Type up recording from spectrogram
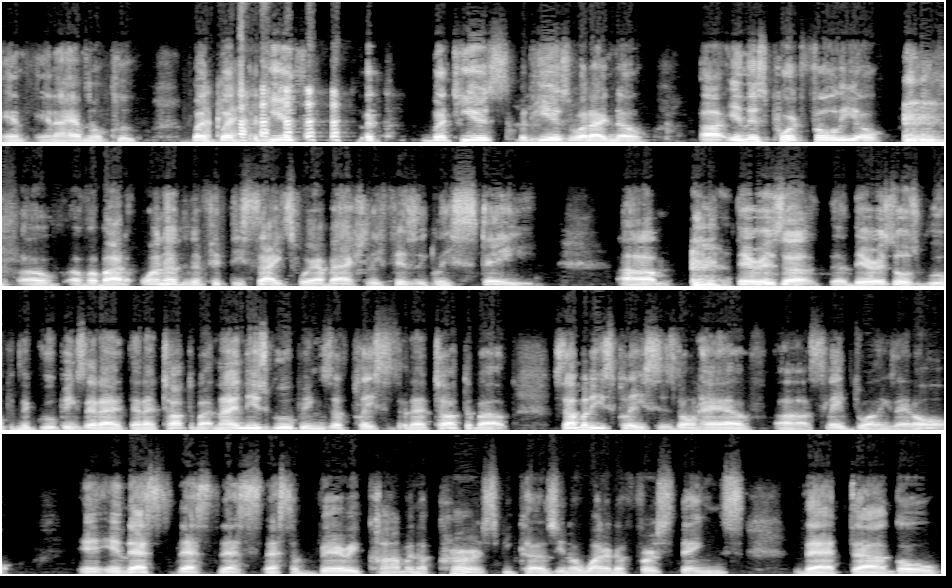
and, and I have no clue. But but, but here's but but here's but here's what I know. Uh, in this portfolio of, of about 150 sites where I've actually physically stayed, um, there is a there is those group and the groupings that I that I talked about. Now in these groupings of places that I talked about, some of these places don't have uh, slave dwellings at all, and, and that's that's that's that's a very common occurrence because you know one of the first things that uh, go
